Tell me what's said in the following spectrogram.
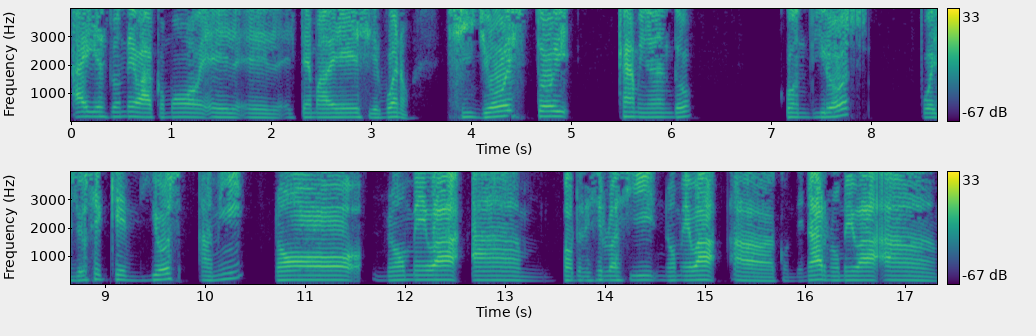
ahí es donde va como el, el, tema de decir, bueno, si yo estoy caminando con Dios, pues yo sé que Dios a mí no, no me va a, por decirlo así, no me va a condenar, no me va a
